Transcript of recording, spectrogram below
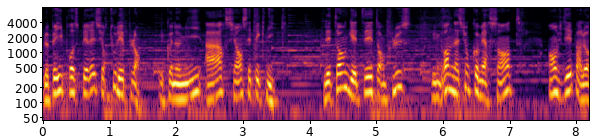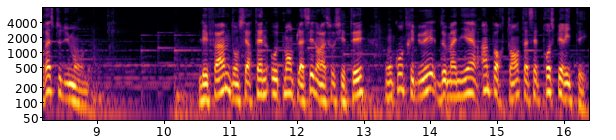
Le pays prospérait sur tous les plans, économie, art, sciences et techniques. Les Tang étaient en plus une grande nation commerçante, enviée par le reste du monde. Les femmes, dont certaines hautement placées dans la société, ont contribué de manière importante à cette prospérité.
